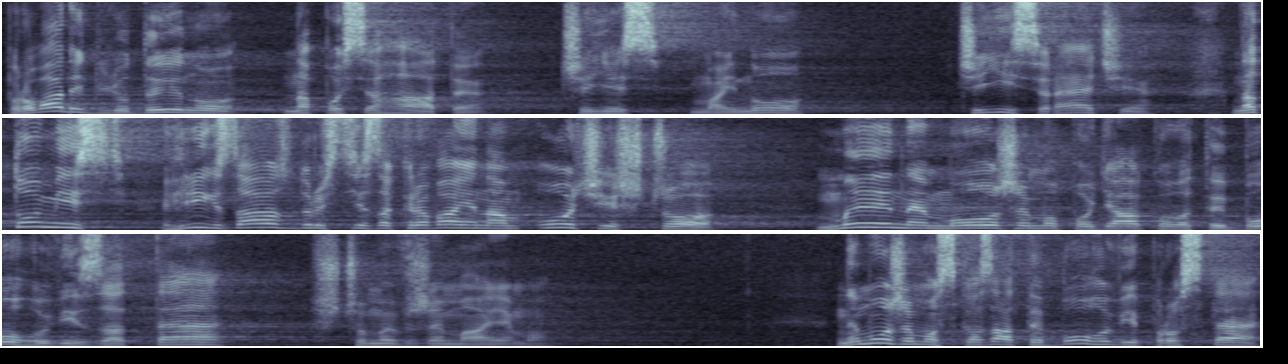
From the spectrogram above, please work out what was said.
провадить людину на посягати чиєсь майно, чиїсь речі. Натомість гріх заздрості закриває нам очі, що ми не можемо подякувати Богові за те, що ми вже маємо. Не можемо сказати Богові просте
